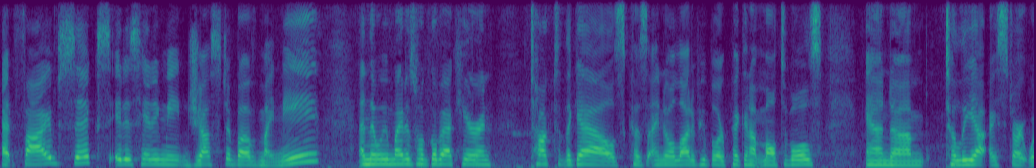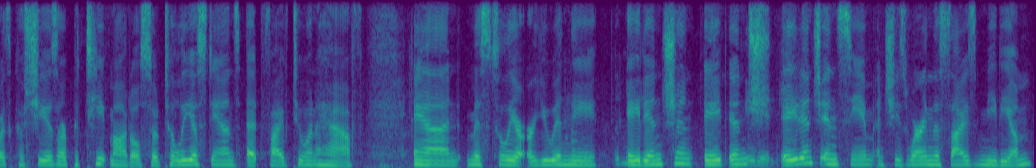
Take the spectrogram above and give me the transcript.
at 5'6. It is hitting me just above my knee. And then we might as well go back here and talk to the gals because I know a lot of people are picking up multiples. And um, Talia, I start with because she is our petite model. So Talia stands at five two and a half. And Miss Talia, are you in the, eight inch, in- eight inch, inch, eight inch inseam? And she's wearing the size medium.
